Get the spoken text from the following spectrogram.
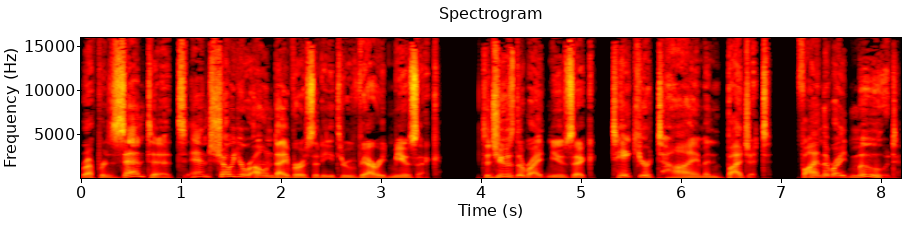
represent it, and show your own diversity through varied music. To choose the right music, take your time and budget. Find the right mood.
